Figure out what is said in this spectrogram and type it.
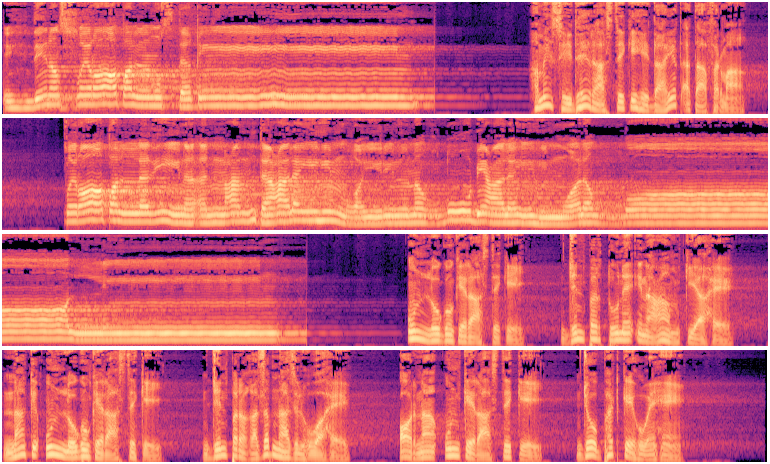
اہدنا الصراط المستقیم۔ ہمیں سیدھے راستے کی ہدایت عطا فرما۔ صراط الذين انعمت عليهم غير المغضوب عليهم ولا الضالين لوگوں کے راستے کی جن پر تو نے انعام کیا ہے، نہ کہ ان لوگوں کے راستے کی جن پر غضب نازل ہوا ہے، اور نہ ان کے راستے کی جو بھٹکے ہوئے ہیں۔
